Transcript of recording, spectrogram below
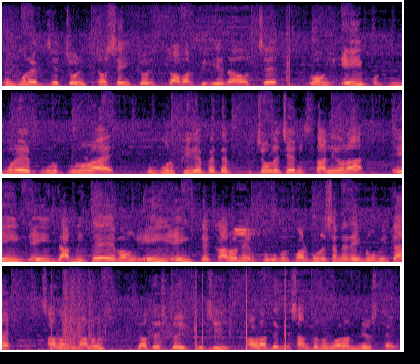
পুকুরের যে চরিত্র, সেই চরিত্র আবার ফিরিয়ে দেওয়া হচ্ছে এবং এই কুকুরের পুনরায় কুকুর ফিরে পেতে চলেছেন স্থানীয়রা। এই এই দাবিতে এবং এই এই কারণে কর্পোরেশনের এই ভূমিকায় সাধারণ মানুষ যথেষ্টই খুশি। হাওড়া থেকে শান্তনুকরণ নিউজ টাইম।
